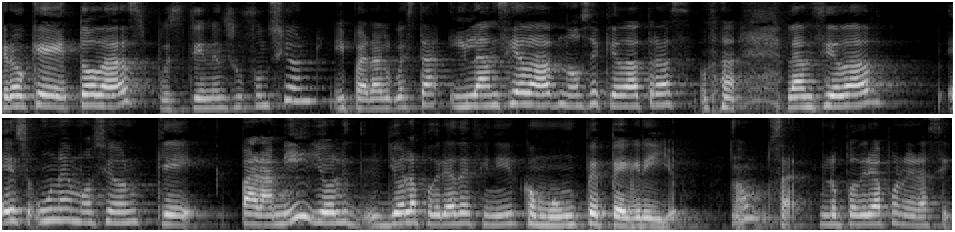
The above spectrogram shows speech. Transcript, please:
creo que todas pues tienen su función y para algo está. Y la ansiedad no se queda atrás. La ansiedad es una emoción que para mí yo, yo la podría definir como un pepe grillo, ¿no? O sea, lo podría poner así.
